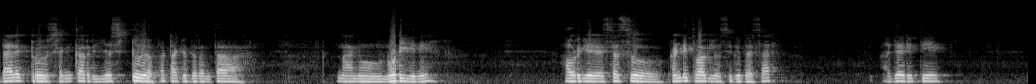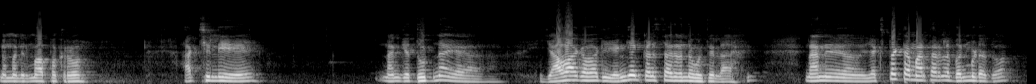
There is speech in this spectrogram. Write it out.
ಡೈರೆಕ್ಟ್ರು ಶಂಕರ್ ಎಷ್ಟು ಎಫರ್ಟ್ ಹಾಕಿದ್ದಾರಂತ ನಾನು ನೋಡಿದ್ದೀನಿ. ಅವ್ರಿಗೆ ಯಶಸ್ಸು ಖಂಡಿತವಾಗ್ಲೂ ಸಿಗುತ್ತೆ ಸರ್. ಅದೇ ರೀತಿ ನಮ್ಮ ನಿರ್ಮಾಪಕರು. ಆ್ಯಕ್ಚುಲಿ ನನಗೆ ದುಡ್ಡನ್ನ ಯಾವಾಗವಾಗ ಹೆಂಗೆ ಹೆಂಗೆ ಕಳಿಸ್ತಾ ಇದ್ರಂತ ಗೊತ್ತಿಲ್ಲ. ನಾನು ಎಕ್ಸ್ಪೆಕ್ಟೇ ಮಾಡ್ತಾರಲ್ಲ ಬಂದ್ಬಿಡೋದು.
